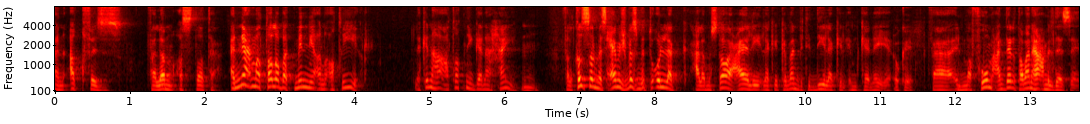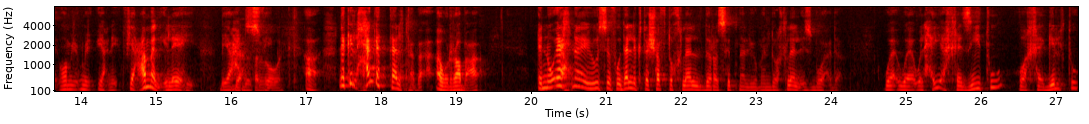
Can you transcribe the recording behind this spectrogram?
أن أقفز فلم أستطع. النعمة طلبت مني أن أطير لكنها أعطتني جناحين. فالقصة المسيحية مش بس بتقول لك على مستوى عالي لكن كمان بتدي لك الإمكانية. أوكي. فالمفهوم عندنا طب أنا هعمل ده إزاي؟ هو يعني في عمل إلهي بيحدث فيه. آه. لكن الحاجة الثالثه بقى أو الرابعة إنه إحنا يا يوسف وده اللي اكتشفته خلال دراستنا اليومين دول خلال الأسبوع ده والحقيقة خزيته وخجلته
